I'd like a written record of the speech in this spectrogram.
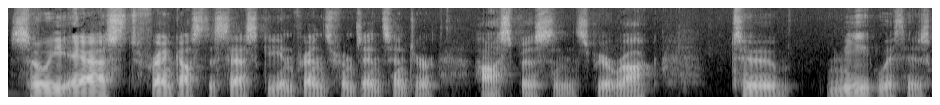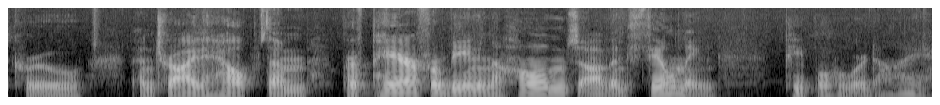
So he asked Frank Ostaseski and friends from Zen Center Hospice and Spirit Rock to meet with his crew and try to help them prepare for being in the homes of and filming people who were dying.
